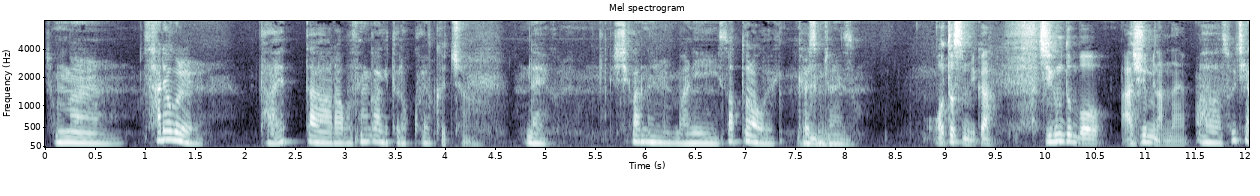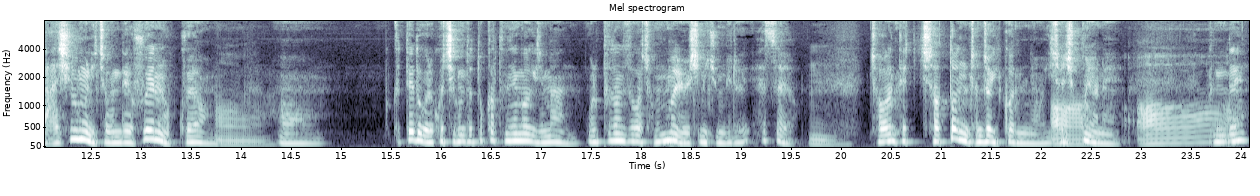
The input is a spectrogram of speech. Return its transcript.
정말 사력을 다 했다라고 생각이 들었고요. 그렇죠. 네, 시간을 많이 썼더라고요 결승전에서. 어떻습니까? 지금도 뭐 아쉬움이 남나요? 아 솔직히 아쉬움은 있죠. 근데 후회는 없고요. 어. 어, 그때도 그랬고 지금도 똑같은 생각이지만 올프 선수가 정말 열심히 준비를 했어요. 음. 저한테 졌던 전적이 있거든요. 2019년에. 어. 근데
